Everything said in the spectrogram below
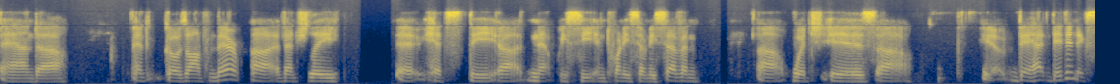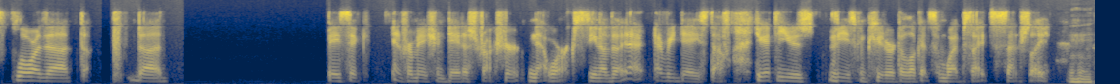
And, uh, and goes on from there. Uh, eventually, it hits the uh, net we see in 2077, uh, which is, uh, you know, they had they didn't explore the, the the basic information data structure networks, you know, the everyday stuff. You get to use V's computer to look at some websites essentially. Mhm.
